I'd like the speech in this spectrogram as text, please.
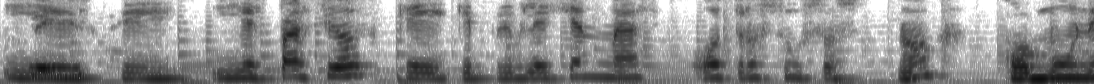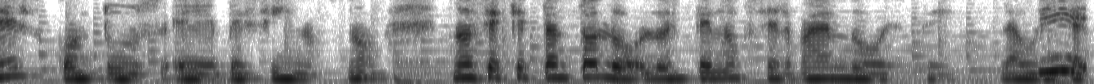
Y, este, y espacios que, que privilegian más otros usos, ¿no? Comunes con tus eh, vecinos, ¿no? No sé qué tanto lo, lo estén observando, este, Laurita. Sí,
